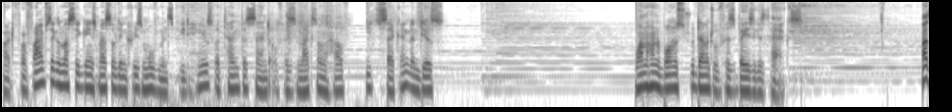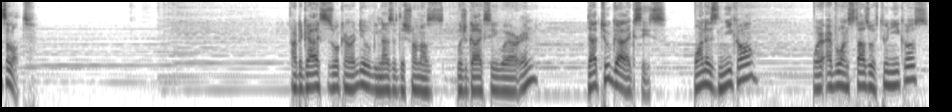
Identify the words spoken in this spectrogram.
Right, for 5 seconds, Master gains massively increased movement speed. Heals for 10% of his maximum health each second and deals 100 bonus true damage with his basic attacks. That's a lot. Are the galaxies working already? It would be nice if they shown us which galaxy we are in. There are two galaxies. One is Neeko, where everyone starts with two Neekos.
